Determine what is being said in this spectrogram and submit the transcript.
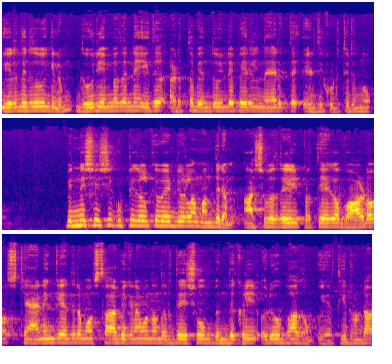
ഉയർന്നിരുന്നുവെങ്കിലും ഗൗരിയമ്മ തന്നെ ഇത് അടുത്ത ബന്ധുവിന്റെ പേരിൽ നേരത്തെ എഴുതി കൊടുത്തിരുന്നു. ഭിന്നശേഷി കുട്ടികൾക്ക് വേണ്ടിയുള്ള മന്ദിരം ആശുപത്രിയിൽ പ്രത്യേക വാർഡോ സ്കാനിംഗ് കേന്ദ്രമോ സ്ഥാപിക്കണമെന്ന നിർദ്ദേശവും ബന്ധുക്കളിൽ ഒരു വിഭാഗം ഉയർത്തിയിട്ടുണ്ട്.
